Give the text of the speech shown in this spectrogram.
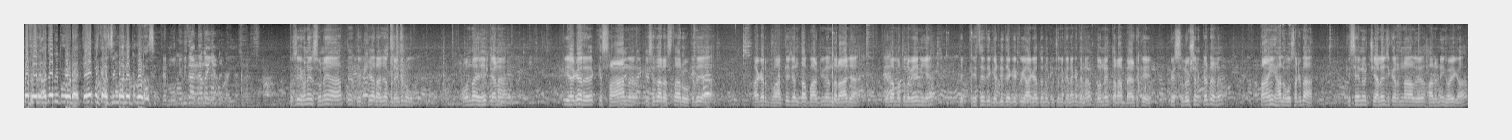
ਤਾਂ ਫਿਰ ਰਾਜਾ ਵੀ ਭਗੌੜਾ ਹੈ। ਪ੍ਰਕਾਸ਼ ਸਿੰਘ ਬਾਦਲ ਭਗੌੜਾ ਸੀ ਫਿਰ ਮੋਦੀ ਵੀ ਤਾਂ ਇਦਾਂ ਦਾ ਹੀ ਆ ਤੁਸੀਂ ਹੁਣੇ ਸੁਣਿਆ ਤੇ ਦੇਖਿਆ ਰਾਜਾ ਬੜਿੰਗ ਨੂੰ, ਉਹਦਾ ਇਹ ਕਹਿਣਾ ਕਿ ਅਗਰ ਕਿਸਾਨ ਕਿਸੇ ਦਾ ਰਸਤਾ ਰੋਕਦੇ ਆ, ਅਗਰ ਭਾਰਤੀ ਜਨਤਾ ਪਾਰਟੀ ਨਾਲ ਨਾਰਾਜ਼ ਆ, ਇਹਦਾ ਮਤਲਬ ਇਹ ਨਹੀਂ ਹੈ ਜੇ ਕਿਸੇ ਦੀ ਗੱਡੀ ਦੇ ਅੱਗੇ ਕੋਈ ਆ ਗਿਆ ਤੈਨੂੰ ਕੁਚਲ ਕੇ ਕਿ ਦੇਣਾ, ਦੋਨੇ ਤਰ੍ਹਾਂ ਬੈਠ ਕੇ ਕੋਈ ਸੋਲੂਸ਼ਨ ਕੱਢਣ ਤਾਂ ਹੀ ਹੱਲ ਹੋ ਸਕਦਾ। ਕਿਸੇ ਨੂੰ ਚੈਲੰਜ ਕਰਨ ਨਾਲ ਹੱਲ ਨਹੀਂ ਹੋਏਗਾ।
